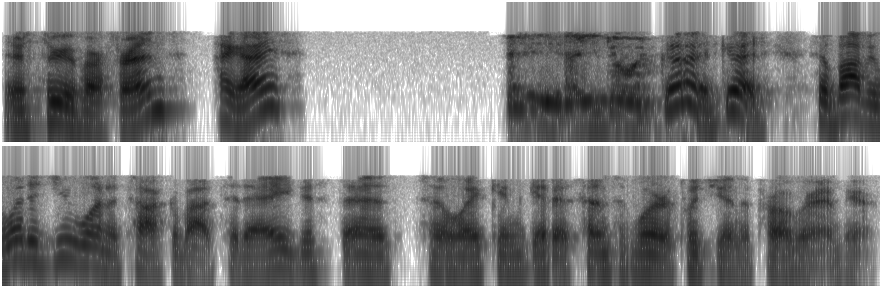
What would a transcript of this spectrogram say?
there's three of our friends. Hi guys. Hey, how you doing? Good, good. So Bobby, what did you want to talk about today, just uh, so I can get a sense of where to put you in the program here?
